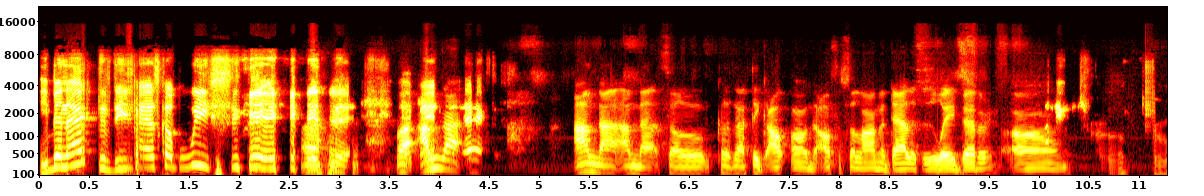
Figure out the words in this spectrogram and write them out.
he been active these past couple weeks. Uh-huh. But I'm not. I'm not. I'm not. So because I think out on the offensive line of Dallas is way better. Um. True, true.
